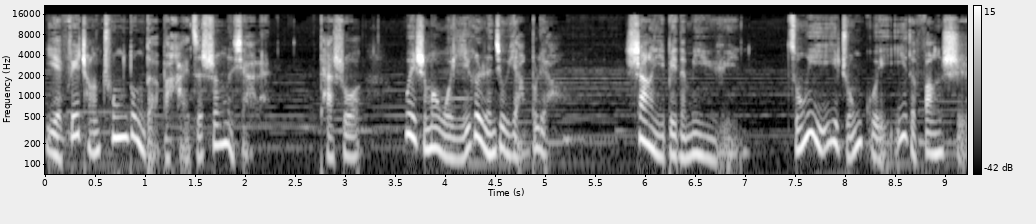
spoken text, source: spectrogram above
也非常冲动地把孩子生了下来。他说：“为什么我一个人就养不了？”上一辈的命运，总以一种诡异的方式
